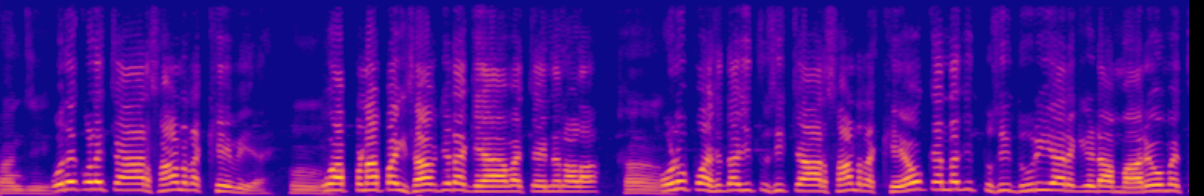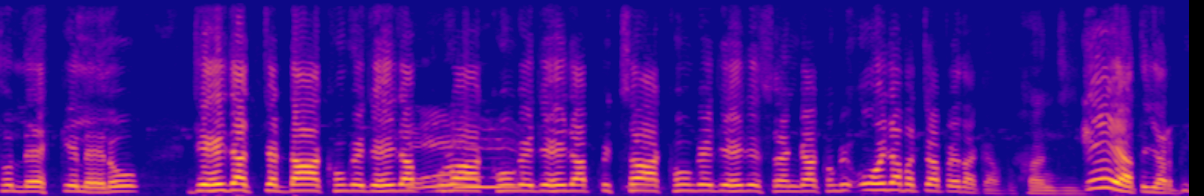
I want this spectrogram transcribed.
ਹਾਂਜੀ। ਉਹਦੇ ਕੋਲੇ ਚਾਰ ਸਾਣ ਰੱਖੇ ਹੋਏ ਆ। ਉਹ ਆਪਣਾ ਭਾਈ ਸਾਹਿਬ ਜਿਹੜਾ ਗਿਆ ਵਾ ਚੈਨਲ ਵਾਲਾ ਹਾਂ। ਉਹਨੂੰ ਪੁੱਛਦਾ ਜੀ ਤੁਸੀਂ ਚਾਰ ਸਾਣ ਰੱਖੇ ਆ? ਉਹ ਕਹਿੰਦਾ ਜੀ ਤੁਸੀਂ ਦੂਰੀ ਯਾਰ ਗੇੜਾ ਮਾਰਿਓ ਮੈਥੋਂ ਲਿਖ ਕੇ ਲੈ ਲਓ। ਜਿਹੇ ਜਾ ਚੱਡਾ ਆਖੋਗੇ ਜਿਹੇ ਜਾ ਪੂੜਾ ਆਖੋਗੇ ਜਿਹੇ ਜਾ ਪਿੱਛਾ ਆਖੋਗੇ ਜਿਹੇ ਜੇ ਸਿੰਘ ਆਖੋਗੇ ਉਹੋ ਜਿਹਾ ਬੱਚਾ ਪੈਦਾ ਕਰ ਦੋ। ਹਾਂਜੀ। ਇਹ ਆ ਤਜਰਬੇ।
